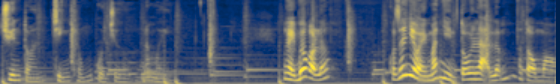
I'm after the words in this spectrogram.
chuyên toán chính thống của trường năm ấy. Ngày bước vào lớp, có rất nhiều ánh mắt nhìn tôi lạ lẫm và tò mò.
